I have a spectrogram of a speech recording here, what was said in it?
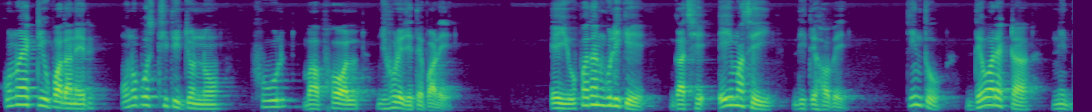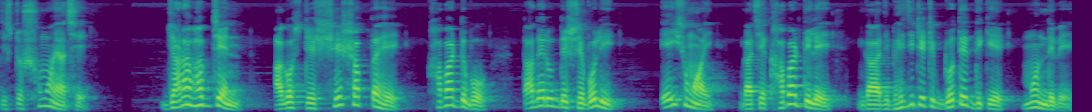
কোনো একটি উপাদানের অনুপস্থিতির জন্য ফুল বা ফল ঝরে যেতে পারে। এই উপাদানগুলিকে গাছে এই মাসেই দিতে হবে। কিন্তু দেওয়ার একটা নির্দিষ্ট সময় আছে। যারা ভাবছেন আগস্টের শেষ সপ্তাহে খাবার দেব তাদের উদ্দেশ্যে বলি, এই সময় গাছে খাবার দিলে গাছ ভেজিটেটিভ গ্রোথের দিকে মন দেবে।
